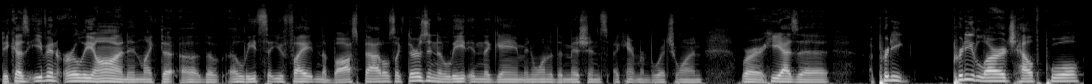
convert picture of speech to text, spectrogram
because even early on in like the uh, the elites that you fight in the boss battles, like there's an elite in the game in one of the missions, I can't remember which one, where he has a a pretty pretty large health pool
